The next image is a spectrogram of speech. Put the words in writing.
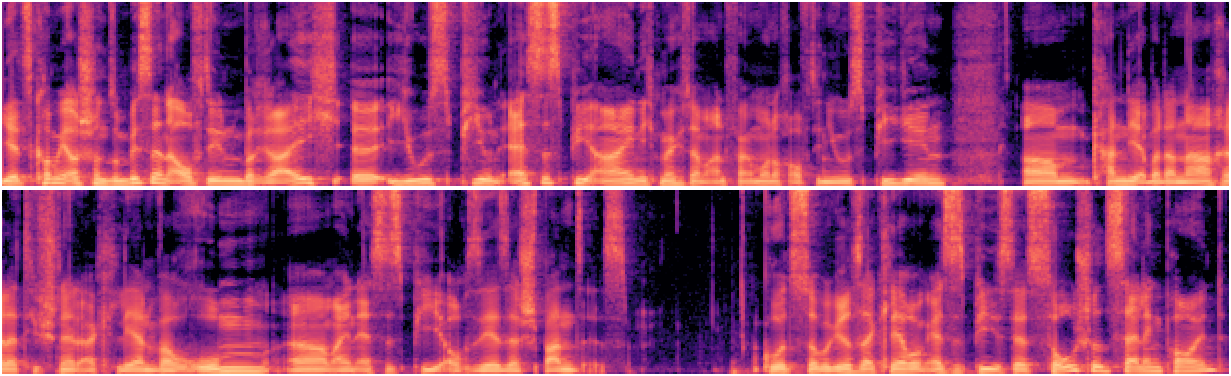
Jetzt komme ich auch schon so ein bisschen auf den Bereich äh, USP und SSP ein. Ich möchte am Anfang immer noch auf den USP gehen, ähm, kann dir aber danach relativ schnell erklären, warum äh, ein SSP auch sehr, sehr spannend ist. Kurz zur Begriffserklärung: SSP ist der Social Selling Point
